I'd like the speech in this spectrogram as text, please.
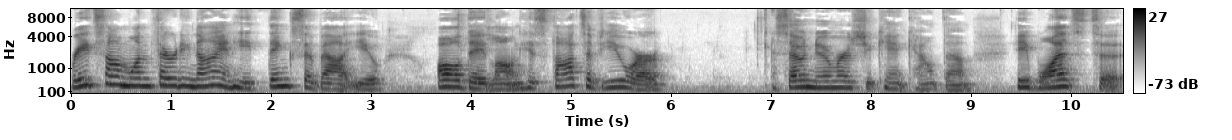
Read Psalm 139. He thinks about you all day long. His thoughts of you are so numerous you can't count them. He wants to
